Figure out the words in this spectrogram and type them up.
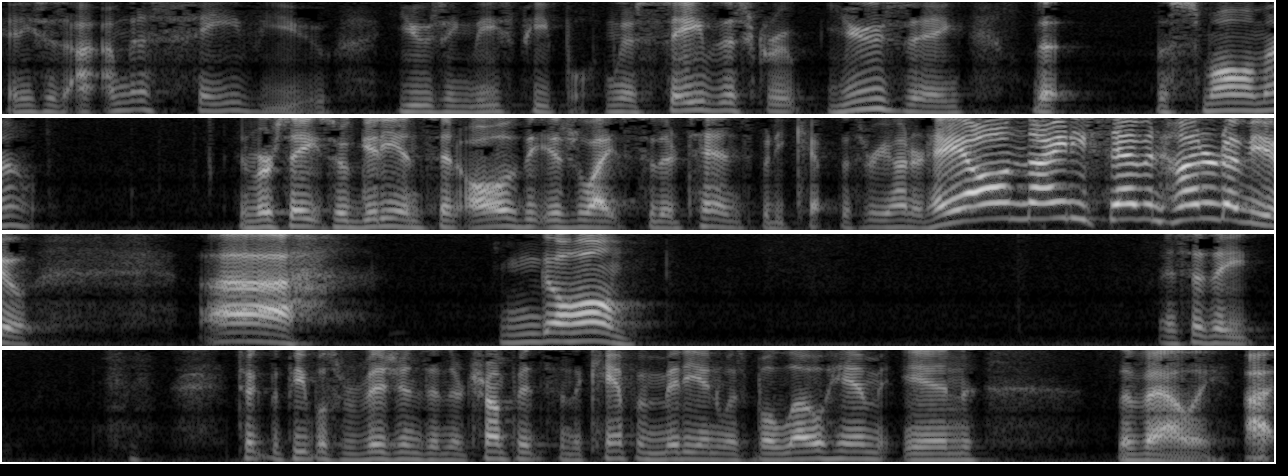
And he says, I'm going to save you using these people. I'm going to save this group using the, the small amount. In verse 8, so Gideon sent all of the Israelites to their tents, but he kept the 300. Hey, all 9,700 of you, uh, you can go home. And it says they took the people's provisions and their trumpets, and the camp of Midian was below him in the valley. I,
